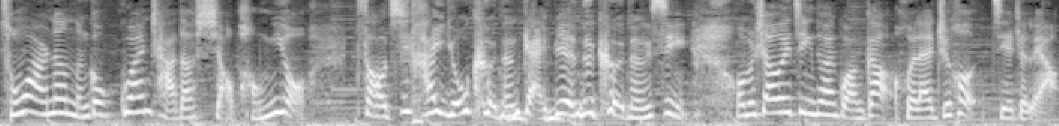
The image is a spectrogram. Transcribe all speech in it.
从而呢能够观察到小朋友早期还有可能改变的可能性。我们稍微进一段广告，回来之后接着聊。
